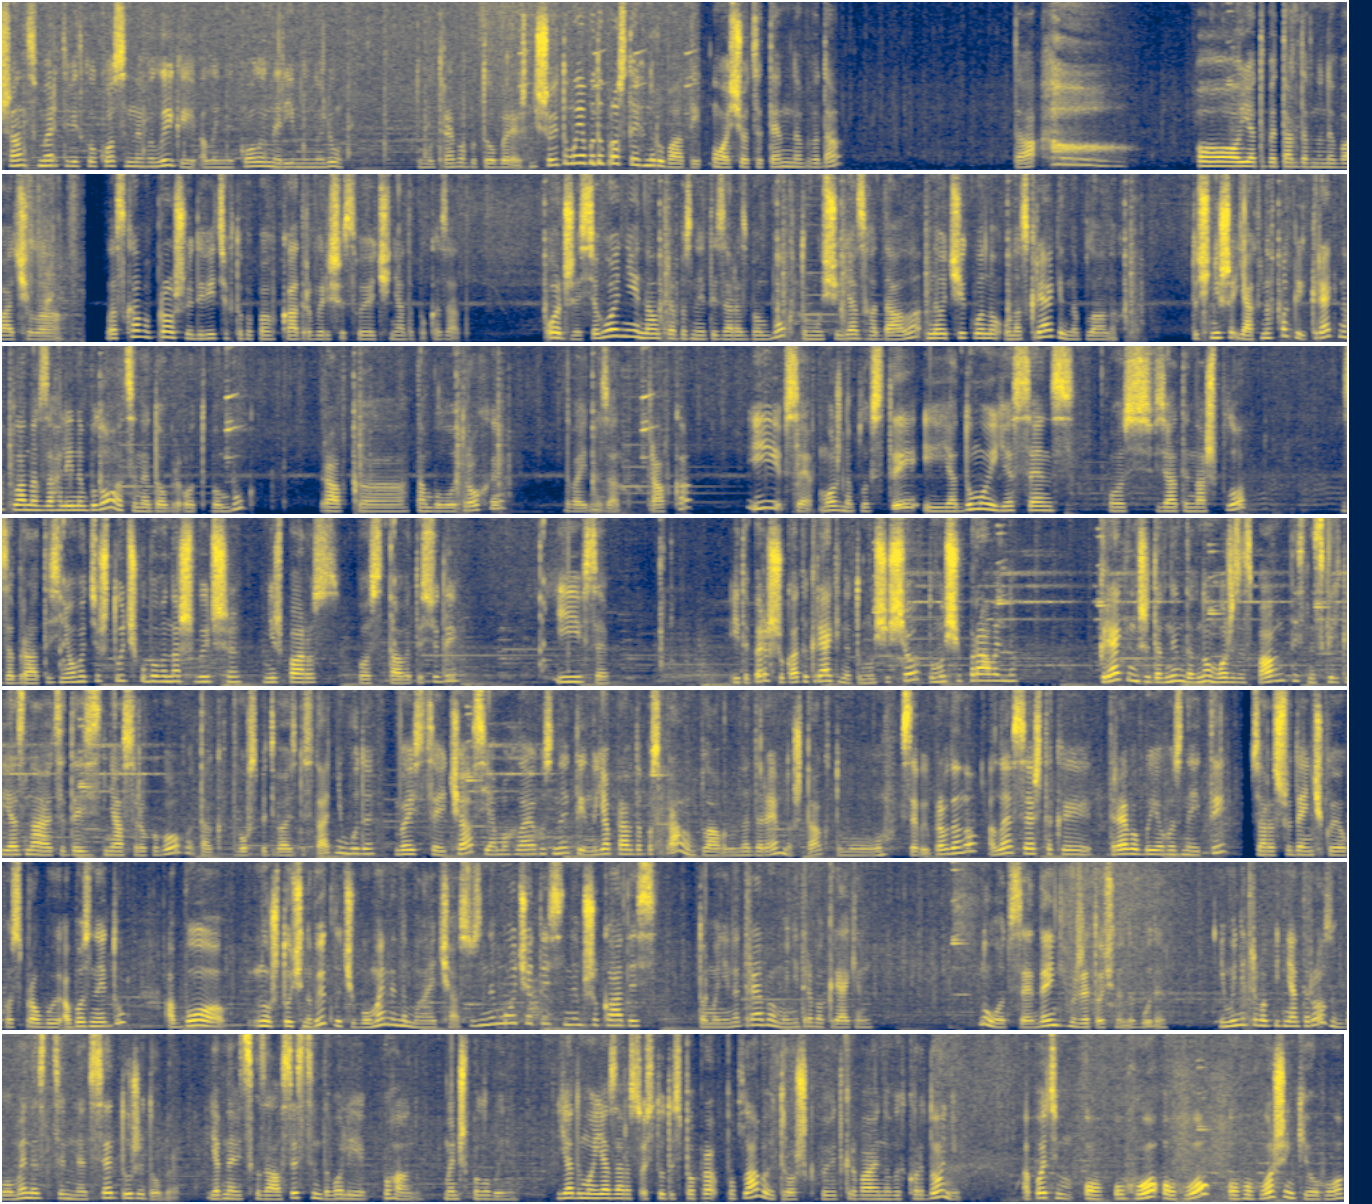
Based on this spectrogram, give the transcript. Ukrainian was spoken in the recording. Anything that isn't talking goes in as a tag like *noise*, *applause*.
Шанс вмерти від кокоса невеликий, але ніколи не рівний нулю. Тому треба бути обережнішою, тому я буду просто ігнорувати. О, а що це темна вода? Та. О, я тебе так давно не бачила. Ласкаво прошу і дивіться, хто попав в кадр, вирішив своє оченята показати. Отже, сьогодні нам треба знайти зараз бамбук, тому що я згадала, неочікувано у нас крякін на планах. Точніше, як навпаки, крякіна в планах взагалі не було, а це не добре. От бамбук, травка там було трохи. Давай назад, травка. І все, можна пливсти. І я думаю, є сенс ось взяти наш плод, забрати з нього цю штучку, бо вона швидше, ніж парус, поставити сюди. І все. І тепер шукати крякіна, тому що що? Тому що правильно. Крякін вже давним-давно може заспавнитись, наскільки я знаю, це десь з дня 40-го, так, двох сподіваюсь, достатньо буде. Весь цей час я могла його знайти. Ну я правда по справам плавала, не даремно ж так, тому *laughs* все виправдано. Але все ж таки треба би його знайти. Зараз швиденько його спробую або знайду, або ну, штучно викличу, бо у мене немає часу з ним мучитись, ним шукатись. То мені не треба, мені треба крякін. Ну, оце день вже точно не буде. І мені треба підняти розум, бо у мене з цим не все дуже добре. Я б навіть сказала, все з цим доволі погано, менше половини. Я думаю, я зараз ось тут ось поплаваю трошки, повідкриваю нових кордонів, а потім. О, ого, ого, ого-гошеньки, ого.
